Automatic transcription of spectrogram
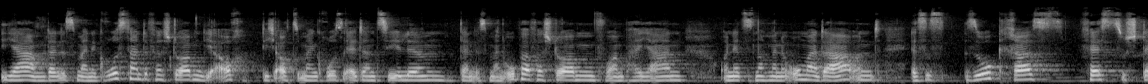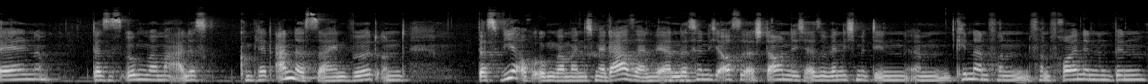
ja, dann ist meine Großtante verstorben, die, auch, die ich auch zu meinen Großeltern zähle. Dann ist mein Opa verstorben vor ein paar Jahren und jetzt ist noch meine Oma da. Und es ist so krass festzustellen, dass es irgendwann mal alles komplett anders sein wird und dass wir auch irgendwann mal nicht mehr da sein werden. Das finde ich auch so erstaunlich. Also wenn ich mit den ähm, Kindern von, von Freundinnen bin,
